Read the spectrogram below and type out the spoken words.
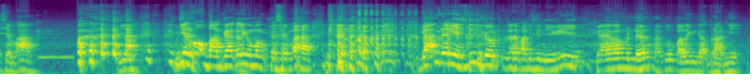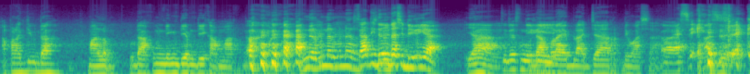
SMA. Iya. Dia kok bangga kali ngomong SMA. Nggak. Aku dari SD juga udah mandi sendiri. Nggak emang bener. Aku paling nggak berani. Apalagi udah malam. Udah aku mending diem di kamar. Bener bener bener. Saat tidur udah sendiri ya? Ya. tidur sendiri. Udah mulai belajar dewasa. Oh, asik. Asik.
